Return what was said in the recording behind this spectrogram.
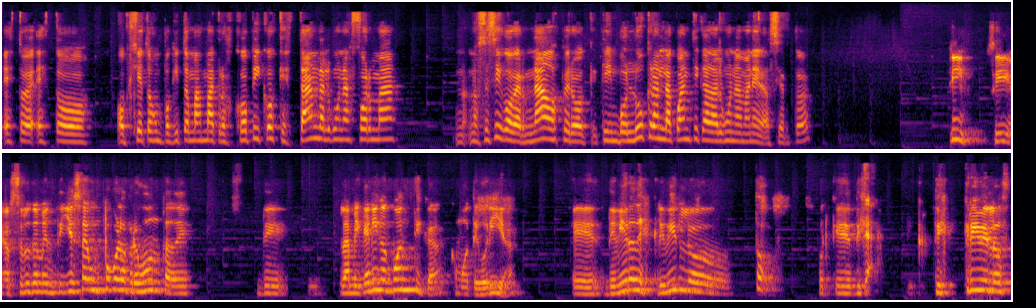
estos, estos objetos un poquito más macroscópicos que están de alguna forma no, sé si gobernados, pero que, involucran la cuántica de alguna manera, ¿cierto? Sí, sí, absolutamente. Y esa es un poco la pregunta de, la mecánica cuántica como teoría. Eh, debiera describirlo todo. porque describe los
